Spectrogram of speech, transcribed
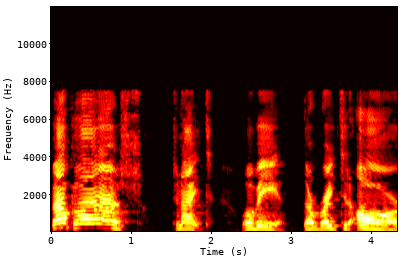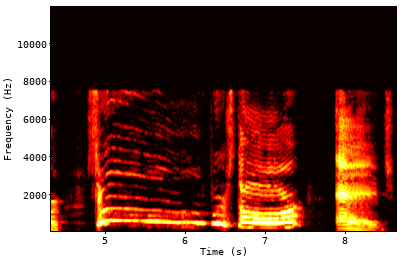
Backlash. Tonight will be the rated R Superstar Edge.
